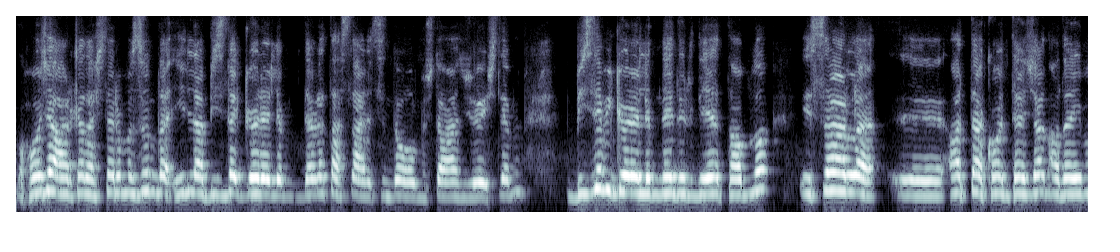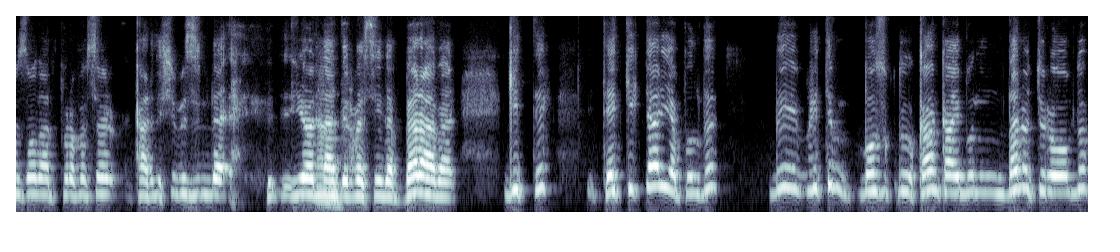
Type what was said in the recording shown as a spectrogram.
hoca arkadaşlarımızın da illa bizde görelim, devlet hastanesinde olmuştu anjiyo işlemim. Bizde bir görelim nedir diye tablo ısrarla e, hatta kontenjan adayımız olan profesör kardeşimizin de yönlendirmesiyle beraber gittik. Tetkikler yapıldı. Bir ritim bozukluğu kan kaybından ötürü oldu.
